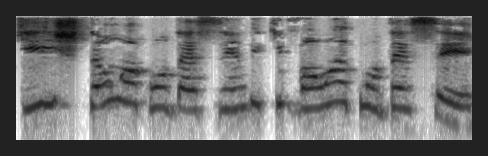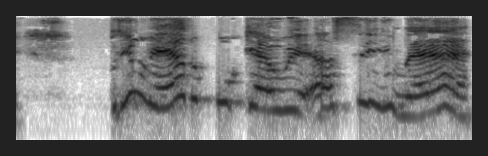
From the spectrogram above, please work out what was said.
que estão acontecendo e que vão acontecer. Primeiro, porque eu, assim, né?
